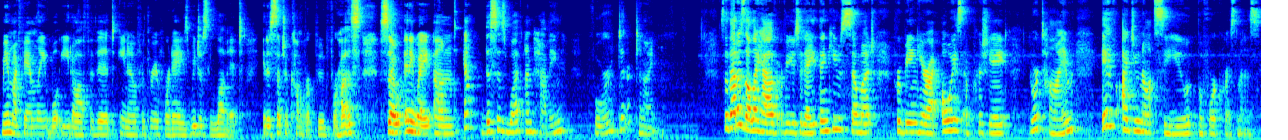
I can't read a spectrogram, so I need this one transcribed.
me and my family will eat off of it, you know, for three or four days. We just love it. It is such a comfort food for us. So anyway, um, yeah, this is what I'm having for dinner tonight. So that is all I have for you today. Thank you so much for being here. I always appreciate your time. If I do not see you before Christmas,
